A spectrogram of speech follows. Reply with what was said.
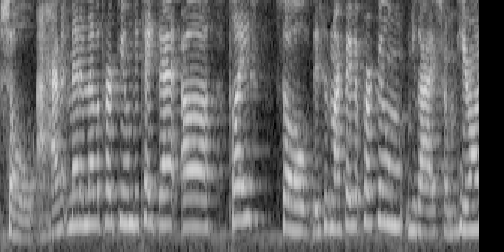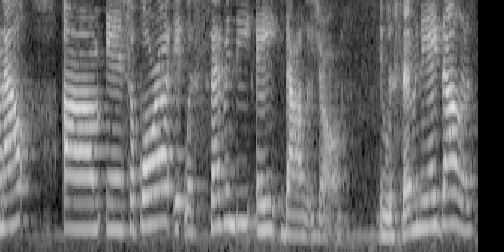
so I haven't met another perfume to take that uh, place. So this is my favorite perfume, you guys, from here on out. Um, in Sephora, it was $78, y'all. It was $78.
